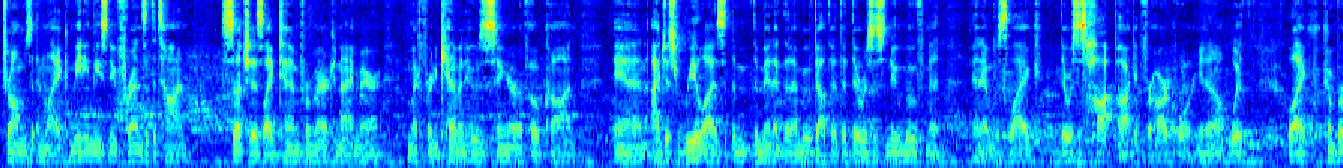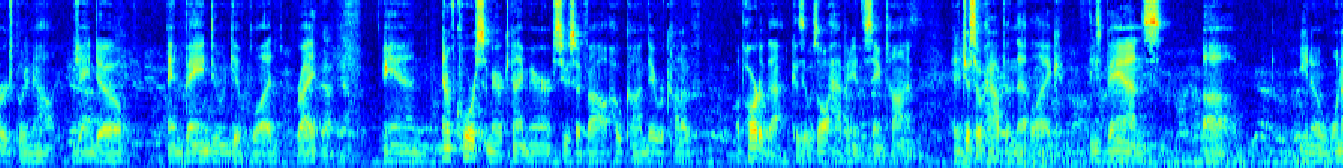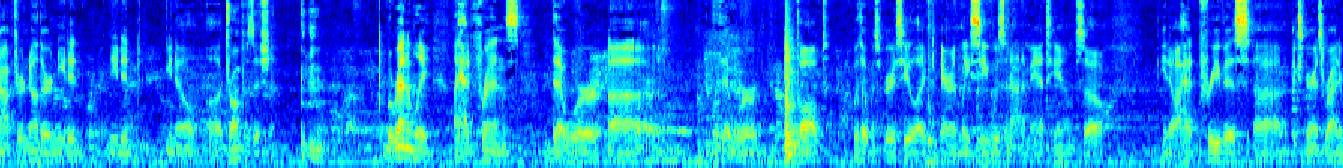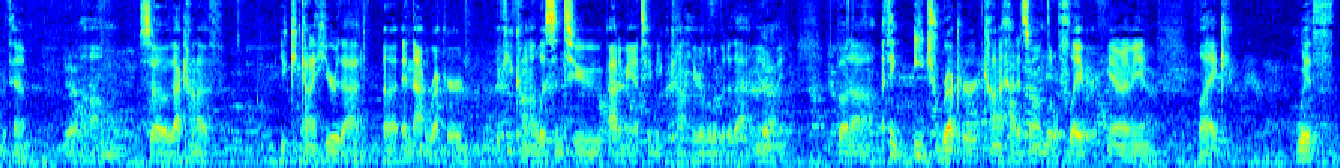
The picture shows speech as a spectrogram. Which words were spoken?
drums and like meeting these new friends at the time, such as like Tim from American Nightmare, my friend Kevin, who was a singer of HopeCon. And I just realized that the, the minute that I moved out there, that there was this new movement, and it was like there was this hot pocket for hardcore, you know, with like Converge putting out Jane Doe, and Bane doing Give Blood, right? yeah, yeah. And and of course American Nightmare, Suicide File, HopeCon, they were kind of a part of that because it was all happening at the same time, and it just so happened that like these bands, um, you know, one after another needed needed you know a drum position, but randomly I had friends that were uh, that were involved with Hope Conspiracy, like Aaron Lacey was an Adamantium, so you know I had previous uh, experience riding with him. Yeah. Um, so that kind of you can kind of hear that uh, in that record. If you kind of listen to Adamantium, you can kind of hear a little bit of that. You know what I mean? But uh, I think each record kind of had its own little flavor. You know what I mean? Like with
